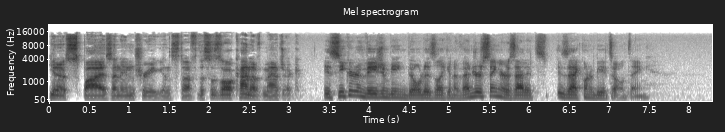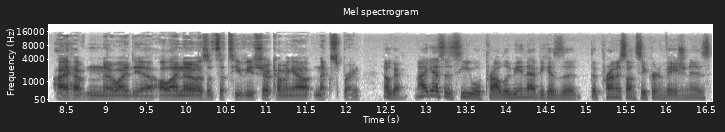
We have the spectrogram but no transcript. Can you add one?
you know, spies and intrigue and stuff. This is all kind of magic. Is Secret Invasion being billed as like an Avengers thing, or is that it's is that going to be its own thing? I have no idea. All I know is it's a TV show coming out next spring. Okay, my guess is he will probably be in that because the the premise on Secret Invasion is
